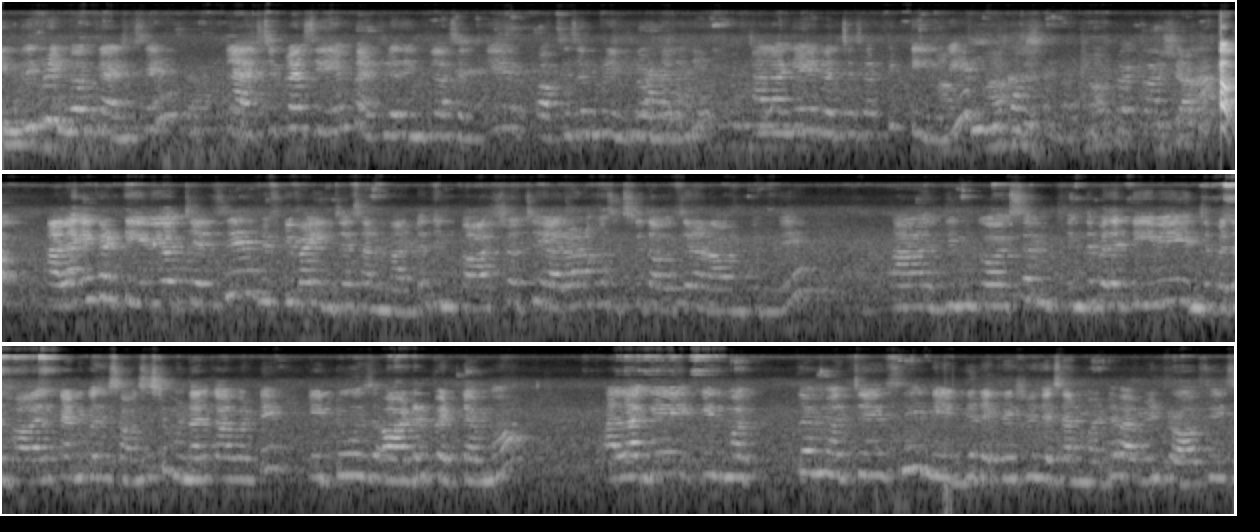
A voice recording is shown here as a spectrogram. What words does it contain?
ఇంట్లో ఇప్పుడు ఇండోర్ ప్లాంట్స్ ప్లాస్టిక్ ప్లాస్ ఏం పెట్టలేదు ఇంట్లో అసలుకి. ఆక్సిజన్ కూడా ఇంట్లో ఉండాలని. అలాగే ఇది వచ్చేసరికి టీవీ అలాగే ఇక్కడ టీవీ వచ్చేసి ఫిఫ్టీ ఫైవ్ ఇంచెస్ అనమాట దీని కాస్ట్ వచ్చి అరౌండ్ ఒక సిక్స్టీ థౌసండ్ అలా ఉంటుంది. దీనికోసం ఇంత పెద్ద టీవీ ఇంత పెద్ద హాల్ కానీ కొంచెం సౌండ్ సిస్టమ్ ఉండాలి కాబట్టి ఈ టూ ఆర్డర్ పెట్టాము. అలాగే ఇది మొత్తం మొత్తం వచ్చేసి నీట్గా డెకరేషన్ చేశాను అనమాట అవన్నీ ట్రాఫీస్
